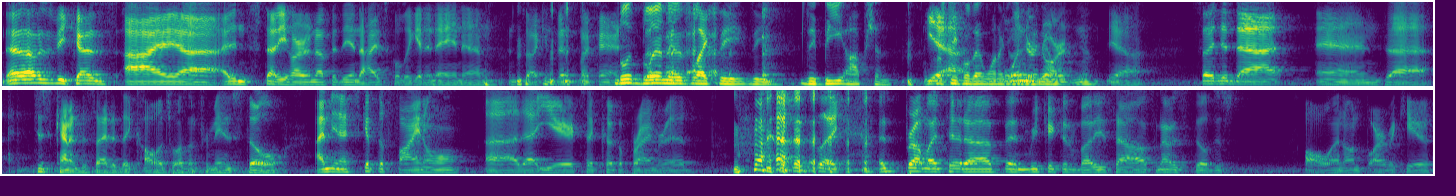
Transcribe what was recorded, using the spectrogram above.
No, that was because I uh, I didn't study hard enough at the end of high school to get an A and M, and so I convinced my parents. Bl- Blinn is like the, the, the B option yeah, for people that want to go to in. Garden. Yeah. So I did that, and uh, I just kind of decided that college wasn't for me. It was still. I mean, I skipped a final uh, that year to cook a prime rib. I was like, I brought my pit up, and we cooked at a buddy's house, and I was still just all in on barbecue.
